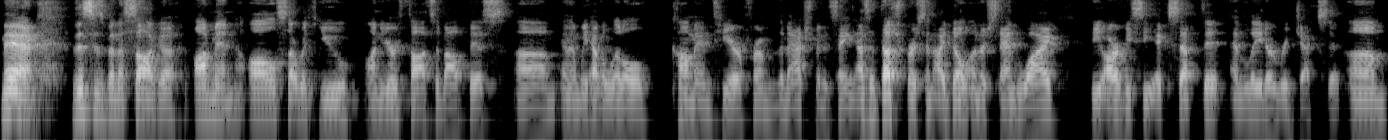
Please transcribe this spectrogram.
man, this has been a saga. Armin, I'll start with you on your thoughts about this, um, and then we have a little comment here from the match minute saying, as a Dutch person, I don't understand why the RVC accepts it and later rejects it. Um,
